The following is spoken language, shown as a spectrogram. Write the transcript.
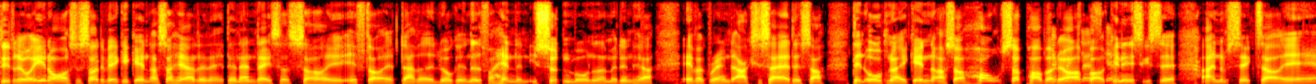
det driver ind over, så så er det væk igen. Og så her den, den anden dag, så, så øh, efter at der har været lukket ned for handlen i 17 måneder med den her Evergrande-aktie, så er det så, den åbner igen, og så hov, så popper det op, og kinesisk øh, ejendomssektor, øh,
